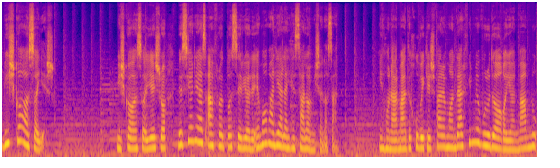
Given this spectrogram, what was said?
بیشگاه آسایش بیشگاه آسایش را بسیاری از افراد با سریال امام علی علیه السلام می‌شناسند. این هنرمند خوب کشورمان در فیلم ورود آقایان ممنوع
